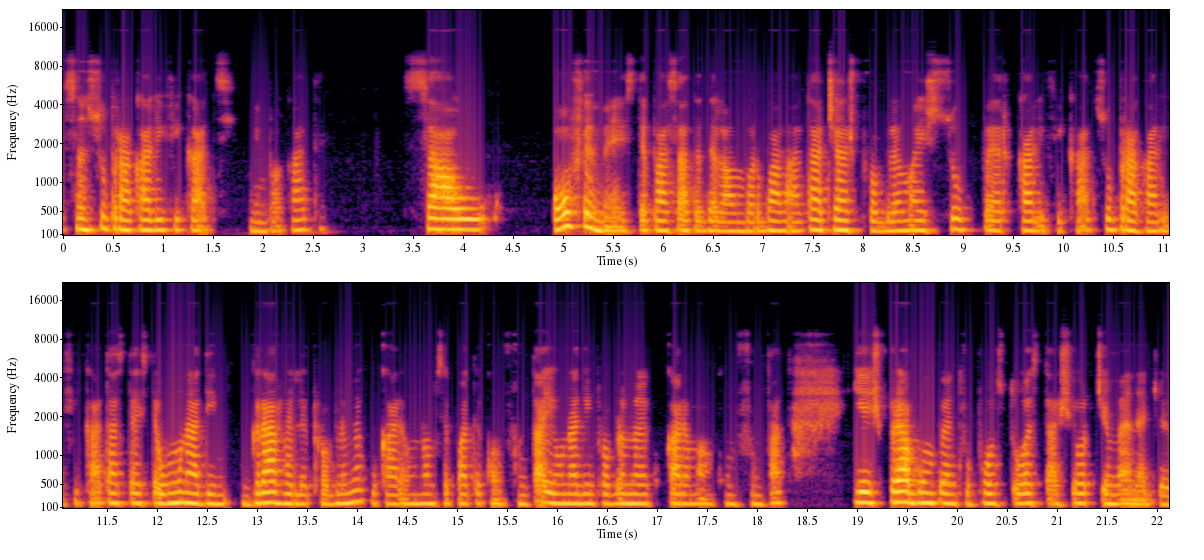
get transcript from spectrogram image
sunt supracalificați, din păcate, sau o femeie este pasată de la un bărbat la alta, aceeași problemă, ești super calificat, supracalificat. Asta este una din gravele probleme cu care un om se poate confrunta. E una din problemele cu care m-am confruntat. Ești prea bun pentru postul ăsta și orice manager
